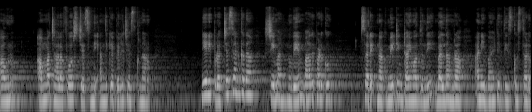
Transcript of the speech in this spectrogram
అవును. అమ్మ చాలా ఫోర్స్ చేసింది. అందుకే పెళ్ళి చేసుకున్నాను. నేను ఇప్పుడు వచ్చేసాను కదా. శ్రీమన్ నువ్వేం బాధపడకు. సరే నాకు మీటింగ్ టైం అవుతుంది. వెళ్దాంరా అని బయటికి తీసుకొస్తాడు.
